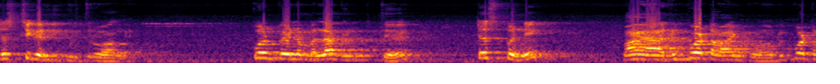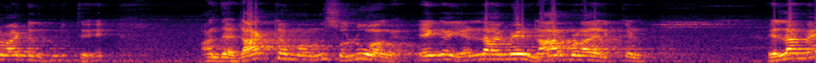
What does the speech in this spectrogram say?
டெஸ்ட்டுக்கு எழுதி கொடுத்துருவாங்க. கொண்டு போய் நம்ம லேபில் கொடுத்து டெஸ்ட் பண்ணி வா ரிப்போர்ட்டை வாங்கிட்டு வருவோம் ரிப்போர்ட்டை வாங்கிட்டு கொடுத்து அந்த டாக்டர் அம்மா வந்து சொல்லுவாங்க ஏங்க எல்லாமே நார்மலாக இருக்குன்னு. எல்லாமே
